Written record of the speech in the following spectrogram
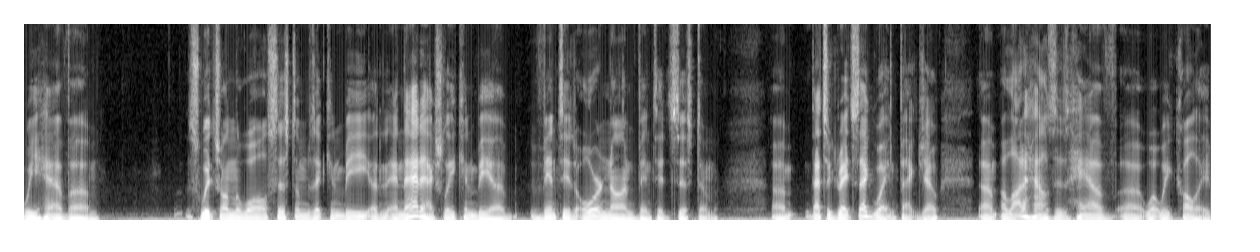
We have um, switch on the wall systems that can be and, that actually can be a vented or non-vented system. Um, that's a great segue, in fact, Joe. Um, a lot of houses have uh, what we call a,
